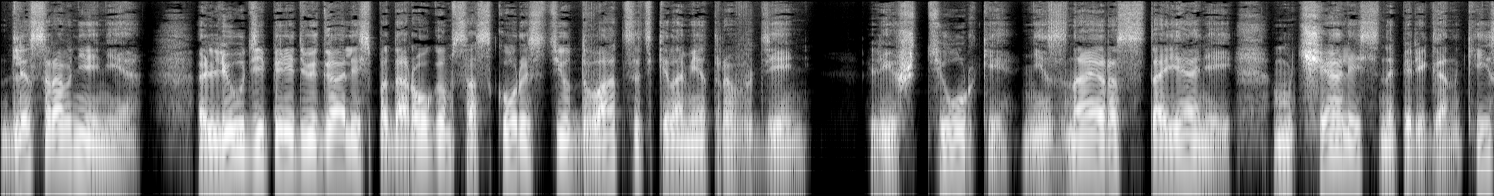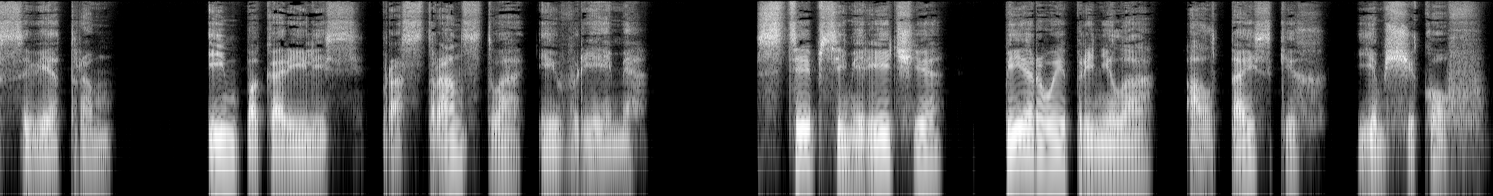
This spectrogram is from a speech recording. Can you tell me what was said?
Для сравнения, люди передвигались по дорогам со скоростью 20 километров в день. Лишь тюрки, не зная расстояний, мчались на перегонки с ветром. Им покорились пространство и время. Степь Семиречья первой приняла алтайских ямщиков.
